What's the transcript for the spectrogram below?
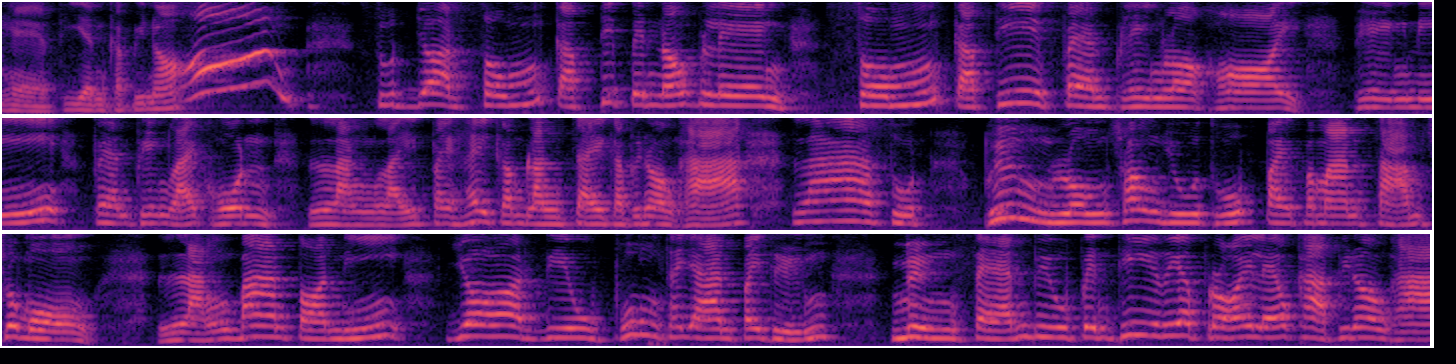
แห่เทียนครับพี่น้อง สุดยอดสมกับที่เป็นน้องเพลง สมกับที่แฟนเพลงรอคอย เพลงนี้แฟนเพลงหลายคน หลั่งไหลไปให้กำลังใจกับพี่น้องขาล่าสุด เพิ่งลงช่อง YouTube ไปประมาณ 3 ชั่วโมง หลังบ้านตอนนี้ยอดวิวพุ่งทะยานไปถึง 1 0 0 0 0แสนวิวเป็นที่เรียบร้อยแล้วค่ะพี่น้องขา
